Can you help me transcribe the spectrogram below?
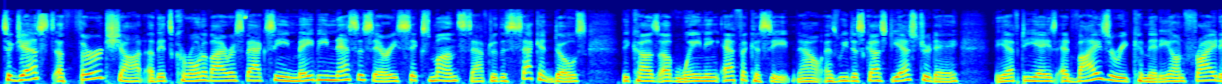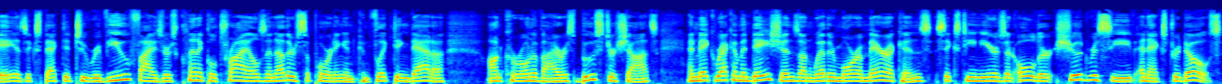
suggests a third shot of its coronavirus vaccine may be necessary six months after the second dose because of waning efficacy. Now, as we discussed yesterday, the FDA's advisory committee on Friday is expected to review Pfizer's clinical trials and other supporting and conflicting data on coronavirus booster shots and make recommendations on whether more Americans 16 years and older should receive an extra dose.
